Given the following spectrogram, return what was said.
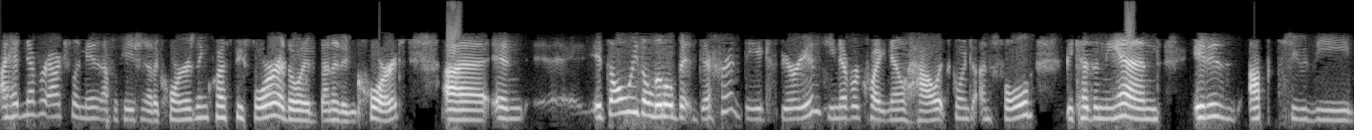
I had never actually made an application at a coroner's inquest before, although I've done it in court. Uh, and it's always a little bit different, the experience. You never quite know how it's going to unfold because in the end, it is up to the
